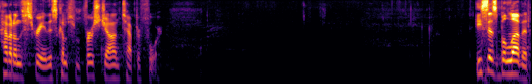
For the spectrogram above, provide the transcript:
Have it on the screen. This comes from First John chapter 4. He says, Beloved,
